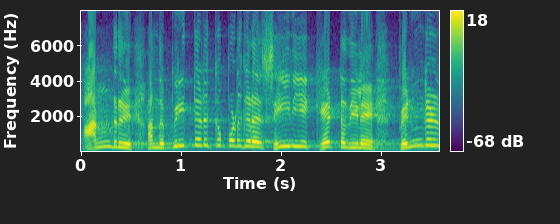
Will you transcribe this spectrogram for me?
அன்று அந்த பிரித்தெடுக்கப்படுகிற செய்தியை கேட்டதிலே பெண்கள்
